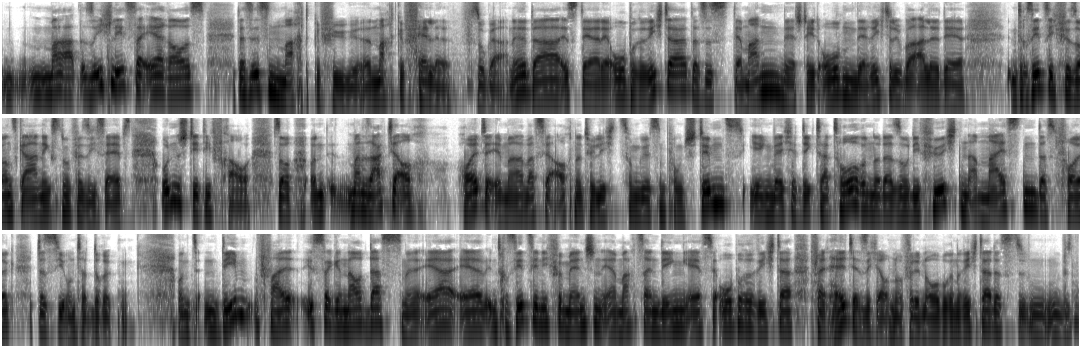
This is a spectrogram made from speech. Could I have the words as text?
also ich lese da eher raus, das ist ein Machtgefüge, ein Machtgefälle sogar. Ne? Da ist der, der obere Richter, das ist der Mann, der steht oben, der richtet über alle, der interessiert sich für sonst gar nichts, nur für sich selbst. Unten steht die Frau. So, und man sagt ja auch heute immer, was ja auch natürlich zum gewissen Punkt stimmt, irgendwelche Diktatoren oder so, die fürchten am meisten das Volk, das sie unterdrücken. Und in dem Fall ist er genau das. Ne? Er, er interessiert sich nicht für Menschen, er macht sein Ding, er ist der obere Richter. Vielleicht hält er sich auch nur für den oberen Richter, das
